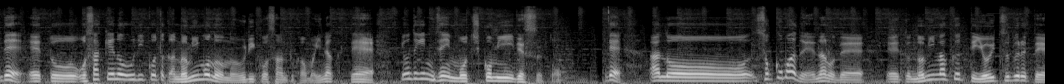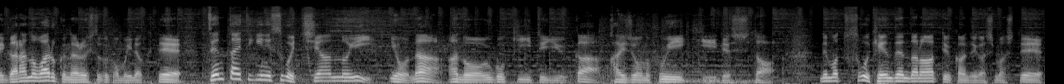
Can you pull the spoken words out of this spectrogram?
で、えーと、お酒の売り子とか飲み物の売り子さんとかもいなくて基本的に全員持ち込みですとで、あのー、そこまで、なので、えーと、飲みまくって酔いつぶれて柄の悪くなる人とかもいなくて、全体的にすごい治安のいいような、あの、動きというか、会場の雰囲気でした。で、またすごい健全だなっていう感じがしまして、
